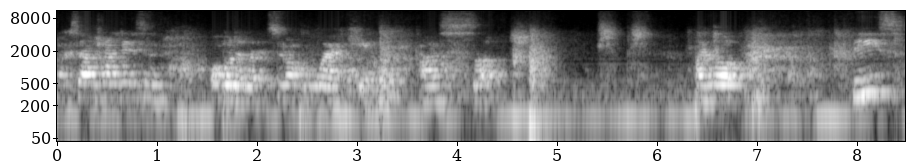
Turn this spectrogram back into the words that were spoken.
like I said, I'm trying to do this in order, but it's not working as such. I got these,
